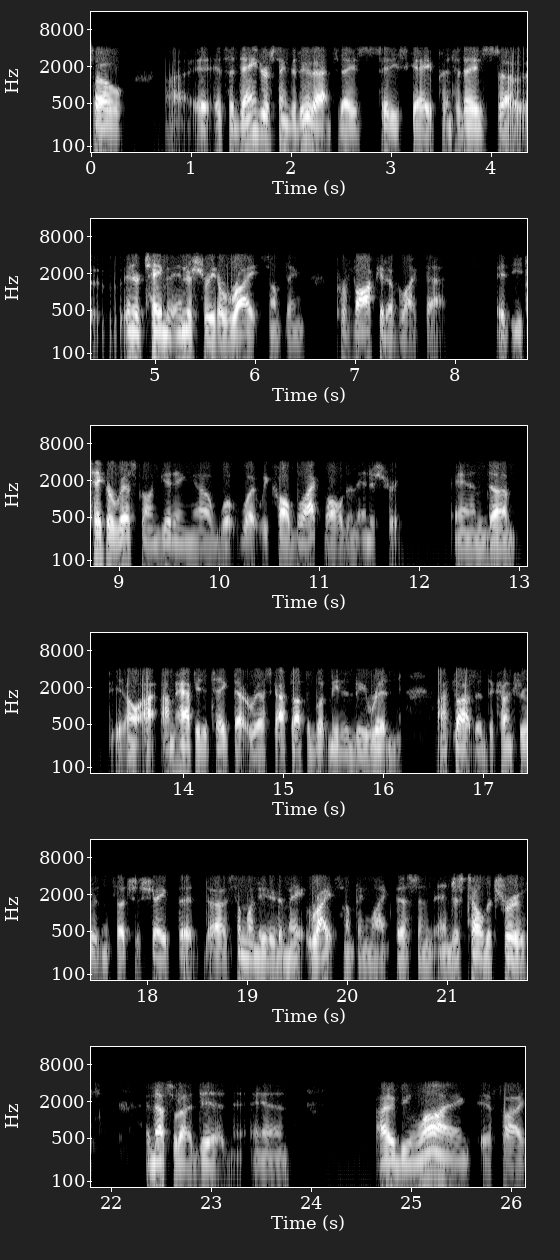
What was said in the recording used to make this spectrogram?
So uh, it, it's a dangerous thing to do that in today's cityscape and today's uh, entertainment industry to write something provocative like that. It, you take a risk on getting uh, what, what we call blackballed in the industry, and um, you know I, I'm happy to take that risk. I thought the book needed to be written. I thought that the country was in such a shape that uh, someone needed to make write something like this and, and just tell the truth, and that's what I did. And I would be lying if I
